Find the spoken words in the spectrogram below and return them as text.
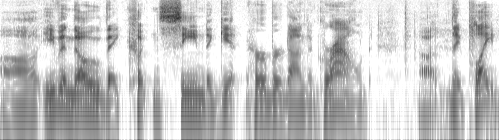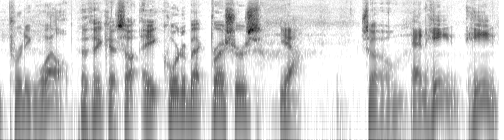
uh, even though they couldn't seem to get Herbert on the ground, uh, they played pretty well. I think I saw eight quarterback pressures. Yeah, So, and he he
